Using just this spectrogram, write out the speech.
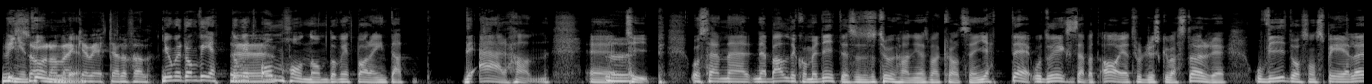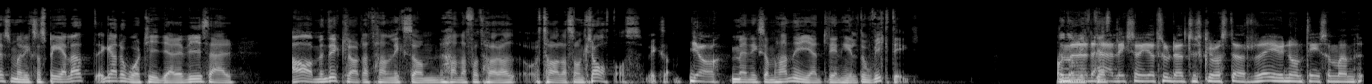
Vissa ingenting av dem verkar veta i alla fall. Jo men de vet, de vet Eh. om honom, de vet bara inte att det är han. Eh, Typ. Och sen när, när Balder kommer dit så, så tror han ju att Kratos är en jätte. Och då är det liksom så att ah, jag trodde du skulle vara större. Och vi då som spelare som har liksom spelat God of War tidigare, vi är så här. Ja men det är klart att han liksom, han har fått höra talas om Kratos. Liksom. Ja, Men liksom han är egentligen helt oviktig. Och de men det viktigaste- här liksom, jag trodde att du skulle vara större är ju någonting som man,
